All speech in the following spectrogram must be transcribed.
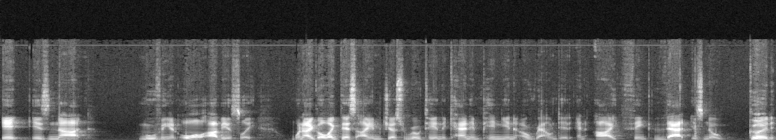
it is not moving at all, obviously. When I go like this, I am just rotating the cannon pinion around it, and I think that is no good.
